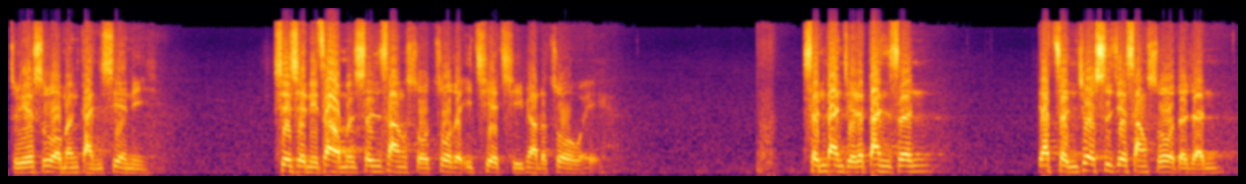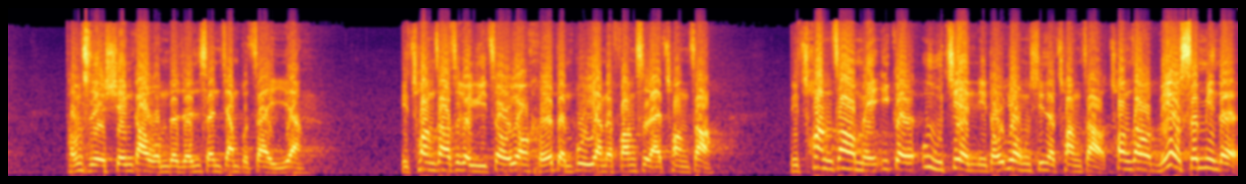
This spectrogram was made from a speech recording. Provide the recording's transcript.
主耶稣，我们感谢你，谢谢你在我们身上所做的一切奇妙的作为。圣诞节的诞生，要拯救世界上所有的人，同时也宣告我们的人生将不再一样。你创造这个宇宙，用何等不一样的方式来创造？你创造每一个物件，你都用心的创造；创造没有生命的，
